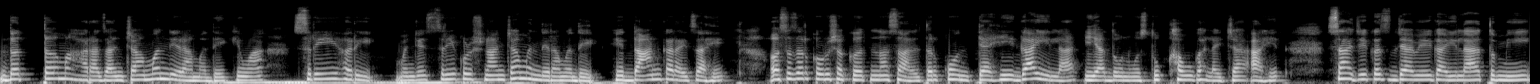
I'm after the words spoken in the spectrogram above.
दत्त महाराजांच्या मंदिरामध्ये किंवा श्रीहरी म्हणजे श्रीकृष्णांच्या मंदिरामध्ये हे दान करायचं आहे. असं जर करू शकत नसाल तर कोणत्याही गाईला या दोन वस्तू खाऊ घालायच्या आहेत. साहजिकच ज्यावेळी गाईला तुम्ही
